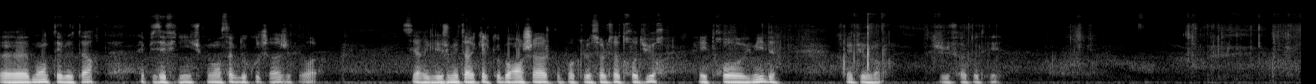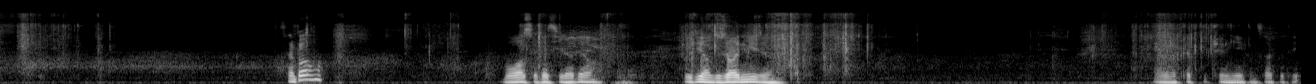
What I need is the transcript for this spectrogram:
Euh, monter le tarp et puis c'est fini, je mets mon sac de couchage et puis voilà. C'est réglé, je mettrai quelques branchages pour pas que le sol soit trop dur et trop humide. Et puis voilà, je le fais à côté. Sympa hein? Bon, c'est facile à faire. Je vous dis, en deux heures et demie, voilà, la petite cheminée comme ça à côté.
